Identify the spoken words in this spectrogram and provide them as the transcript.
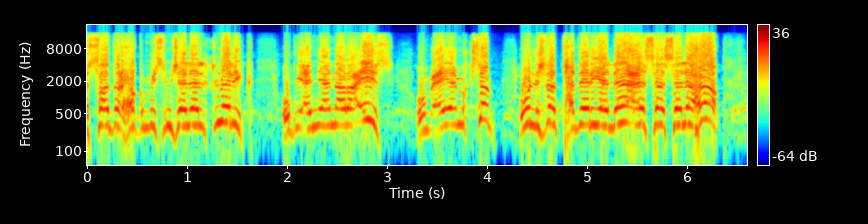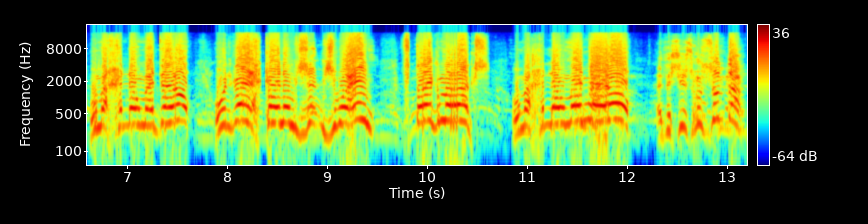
صادر حكم باسم جلالة الملك وبأني أنا رئيس ومعايا مكتب واللجنة التحضيرية لا أساس لها. وما خلاو ما داروا والبارح كانوا مج- مجموعين في طريق مراكش وما خلاو ما داروا هذا شي شغل السلطه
